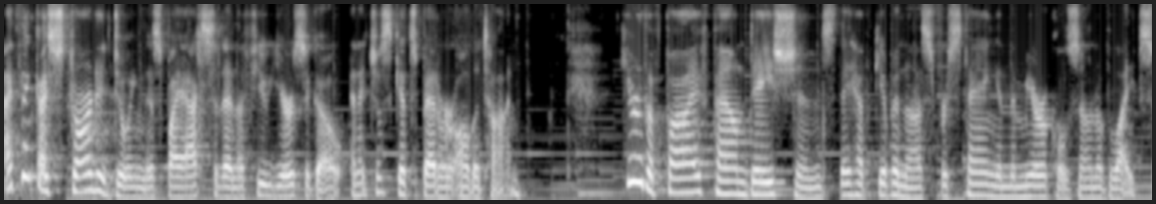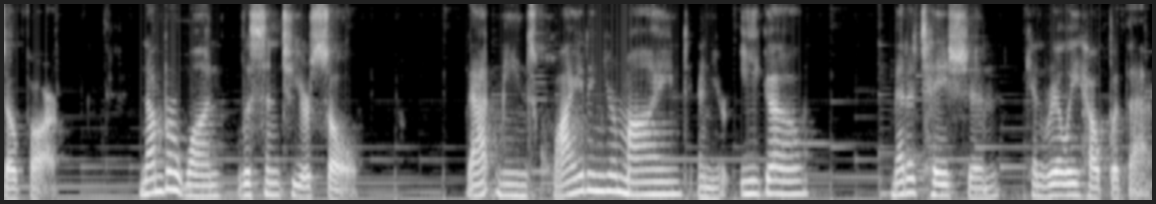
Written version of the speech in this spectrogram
I think I started doing this by accident a few years ago, and it just gets better all the time. Here are the five foundations they have given us for staying in the miracle zone of life so far. Number one, listen to your soul. That means quieting your mind and your ego. Meditation can really help with that.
